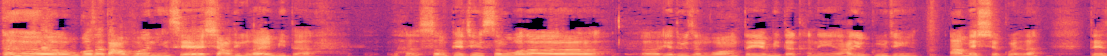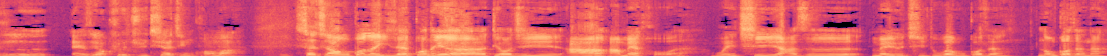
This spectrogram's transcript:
呃，我觉着大部分人侪想留辣埃面搭，生毕竟生活了呃一段辰光，对埃面搭肯定也有感情，也蛮习惯了。但是还是要看具体的情况嘛。实际上，我觉着现在国内个条件也也蛮好个。回去也是蛮有前途的，我觉着，侬觉着呢？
